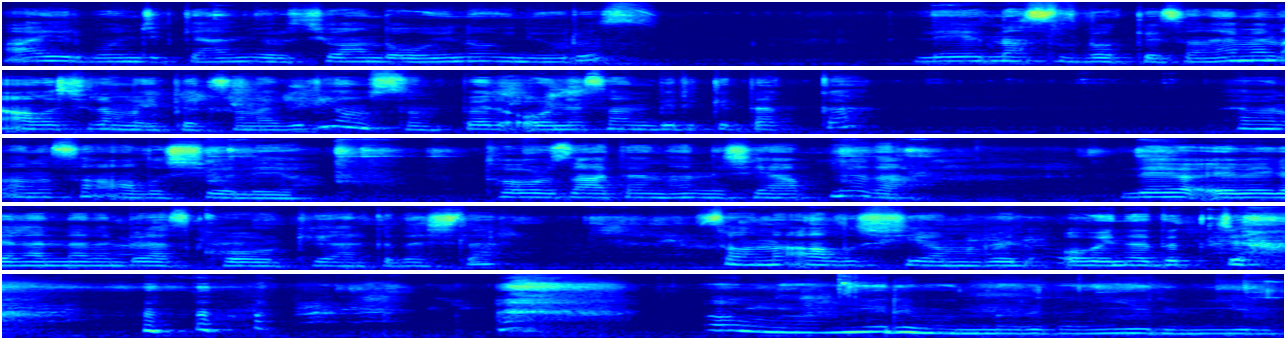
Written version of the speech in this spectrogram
Hayır Boncuk gelmiyoruz. Şu anda oyun oynuyoruz. Leo nasıl bakıyor sana? Hemen alışır ama İpek sana biliyor musun? Böyle oynasan bir iki dakika. Hemen anasına alışıyor Leo. Thor zaten hani şey yapmıyor da. Leo eve gelenlerden biraz korkuyor arkadaşlar. Sonra alışıyor ama böyle oynadıkça. Allah'ım yerim onları ben yerim yerim.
